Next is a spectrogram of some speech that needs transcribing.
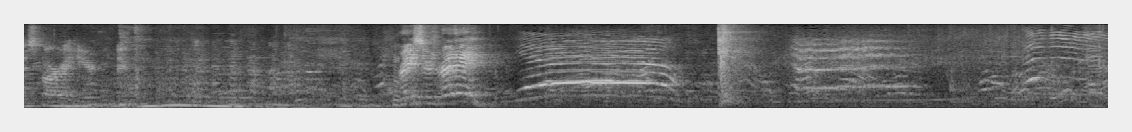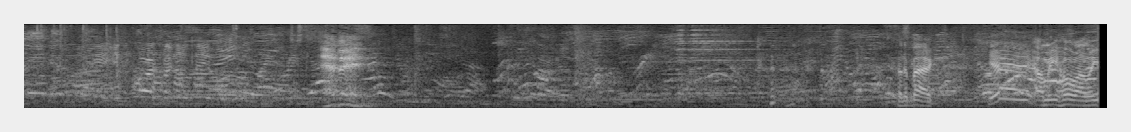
This car right here. Racers ready? Yeah! Evan. Put it back. Yay! I mean, hold on.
